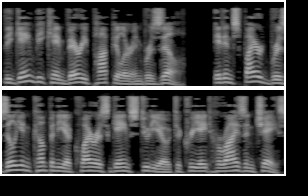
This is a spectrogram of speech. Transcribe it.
The game became very popular in Brazil. It inspired Brazilian company Aquiris Game Studio to create Horizon Chase,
